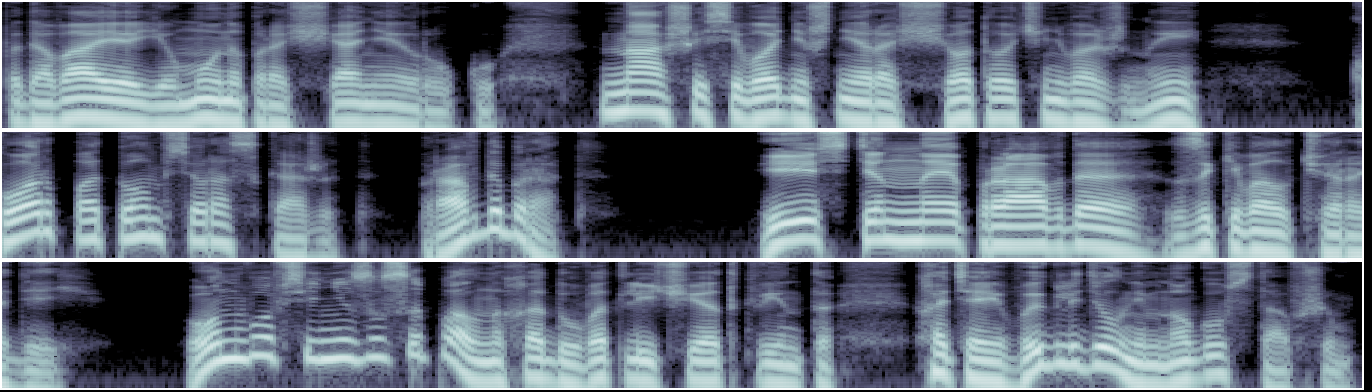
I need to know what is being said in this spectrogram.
подавая ему на прощание руку. «Наши сегодняшние расчеты очень важны. Кор потом все расскажет. Правда, брат?» «Истинная правда», — закивал чародей. Он вовсе не засыпал на ходу, в отличие от Квинта, хотя и выглядел немного уставшим.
